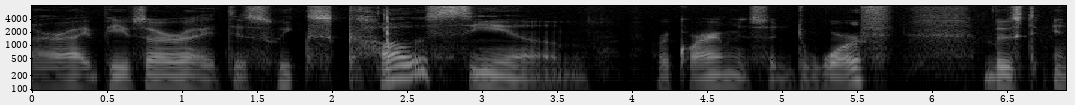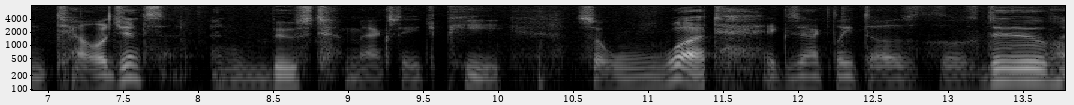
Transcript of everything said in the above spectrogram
Alright, peeps, alright. This week's Colosseum requirements a dwarf, boost intelligence, and boost max HP. So, what exactly does those do?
